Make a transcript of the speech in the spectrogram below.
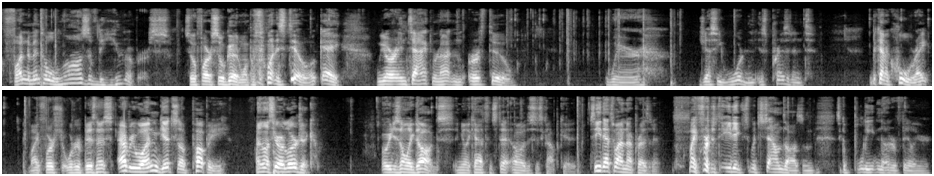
fundamental laws of the universe. So far, so good. 1 plus 1 is 2. Okay, we are intact. We're not in Earth 2, where Jesse Warden is president. It'd be kind of cool, right? My first order of business, everyone gets a puppy. Unless you're allergic. Or you just don't like dogs and you like cats instead. Oh, this is complicated. See, that's why I'm not president. My first edict, which sounds awesome, is a complete and utter failure.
